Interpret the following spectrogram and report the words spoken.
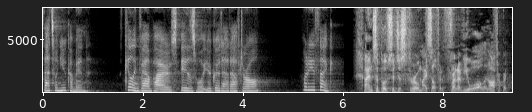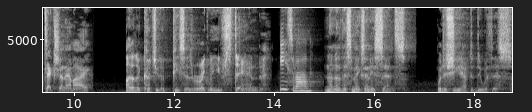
that's when you come in. Killing vampires is what you're good at, after all. What do you think? I'm supposed to just throw myself in front of you all and offer protection, am I? I ought to cut you to pieces right where you stand. Isran, None of this makes any sense. What does she have to do with this?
